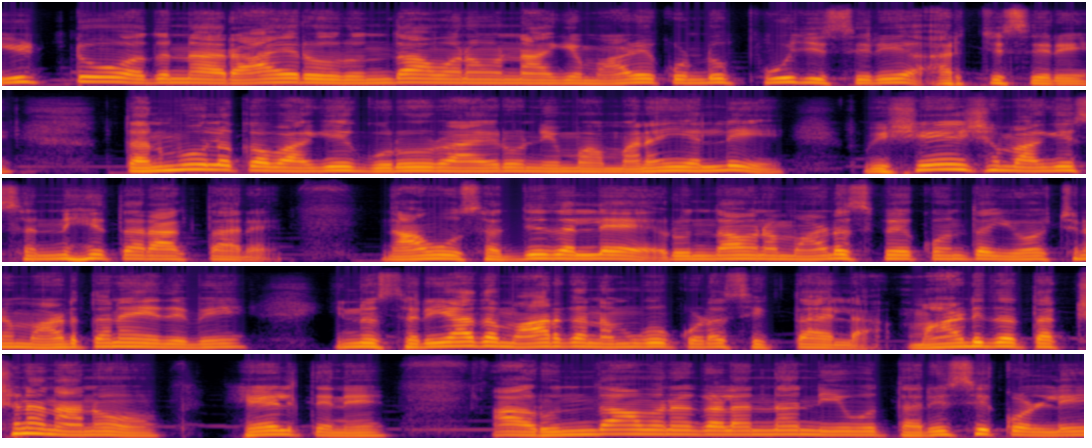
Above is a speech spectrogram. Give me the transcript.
ಇಟ್ಟು ಅದನ್ನು ರಾಯರ ವೃಂದಾವನವನ್ನಾಗಿ ಮಾಡಿಕೊಂಡು ಪೂಜಿಸಿರಿ, ಅರ್ಚಿಸಿರಿ. ತನ್ಮೂಲಕವಾಗಿ ಗುರುರಾಯರು ನಿಮ್ಮ ಮನೆಯಲ್ಲಿ ವಿಶೇಷವಾಗಿ ಸನ್ನಿಹಿತರಾಗ್ತಾರೆ. ನಾವು ಸದ್ಯದಲ್ಲೇ ವೃಂದಾವನ ಮಾಡಿಸ್ಬೇಕು ಅಂತ ಯೋಚನೆ ಮಾಡ್ತಾನೇ ಇದ್ದೀವಿ. ಇನ್ನು ಸರಿಯಾದ ಮಾರ್ಗ ನಮಗೂ ಕೂಡ ಸಿಗ್ತಾ ಇಲ್ಲ. ಮಾಡಿದ ತಕ್ಷಣ ನಾನು ಹೇಳ್ತೇನೆ, ಆ ವೃಂದಾವನಗಳನ್ನು ನೀವು ತರಿಸಿಕೊಳ್ಳಿ.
